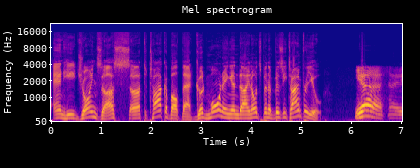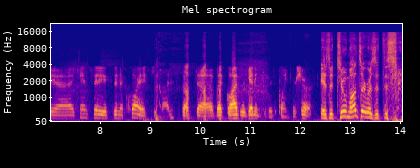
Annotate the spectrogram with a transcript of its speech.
and he joins us uh, to talk about that. Good morning, and I know it's been a busy time for you. Yeah, I, uh, I can't say it's been a quiet few months, but uh, but glad we're getting to this point for sure. Is it two months or was it this?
